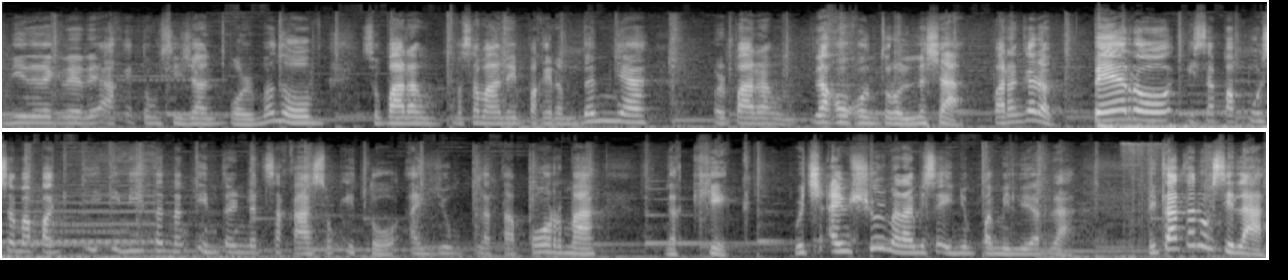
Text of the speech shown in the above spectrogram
hindi na nagre-react itong si Jean Formanov. So parang masama na yung pakiramdam niya or parang nakokontrol na siya. Parang gano'n. Pero isa pa po sa mapag-iinitan ng internet sa kasong ito ay yung plataforma na Kick. Which I'm sure marami sa inyong familiar na. Nagtatanong sila,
